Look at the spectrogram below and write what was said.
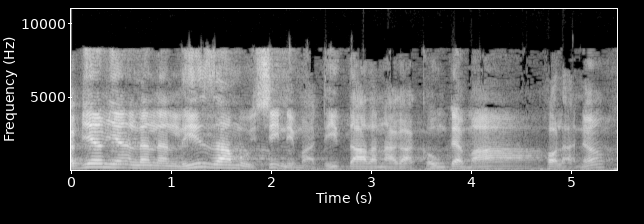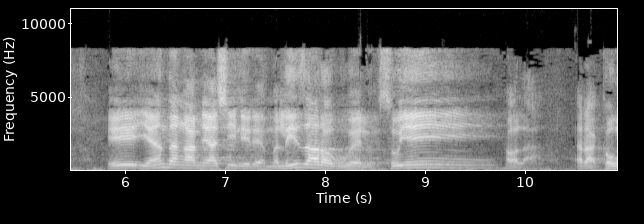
အပြင်းပြန်အလန့်လန့်လေးစားမှုရှိနေမှဒီသာသနာကဂုံတက်မှာဟုတ်လားနော်အေးရန်တန်ဃာများရှိနေတယ်မလေးစားတော့ဘူးပဲလို့ဆိုရင်ဟုတ်လားအဲ့ဒါဂုံ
